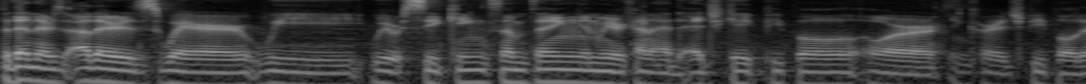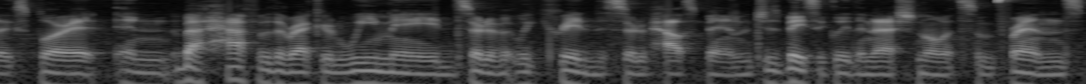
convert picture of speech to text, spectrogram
But then there's others where we we were seeking something and we were kind of had to educate people or encourage people to explore it. And about half of the record we made sort of we created this sort of house band, which is basically the National with some friends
